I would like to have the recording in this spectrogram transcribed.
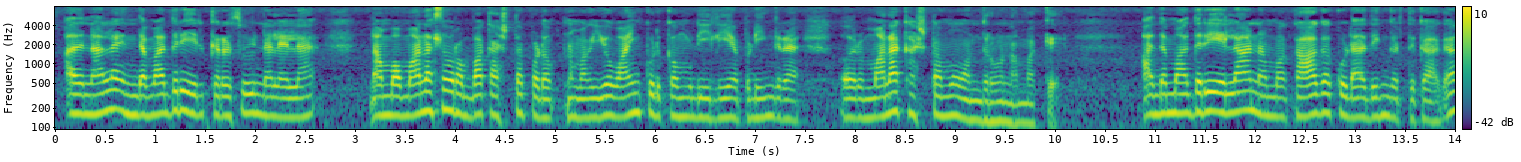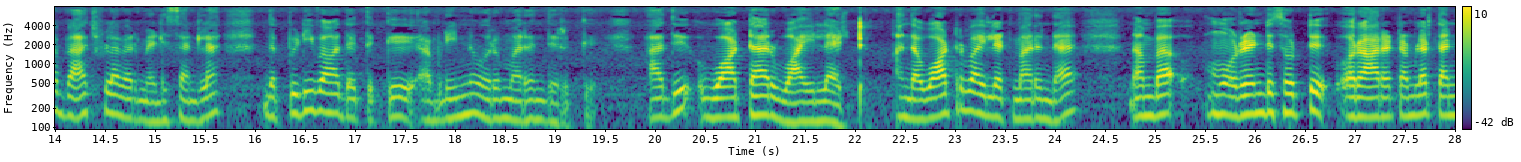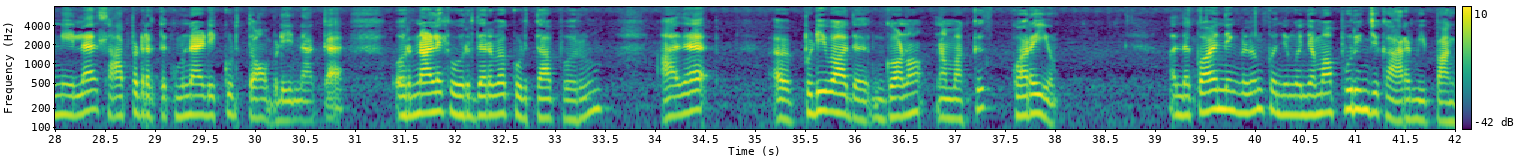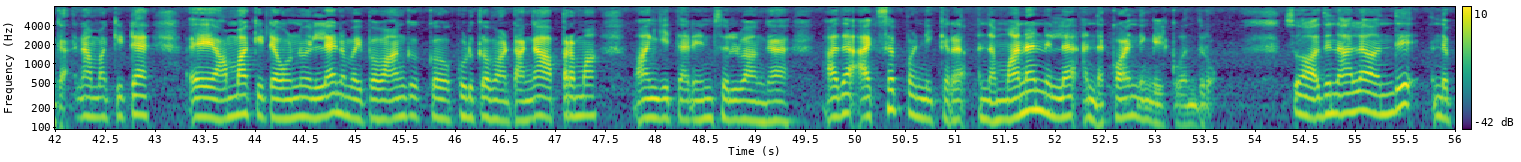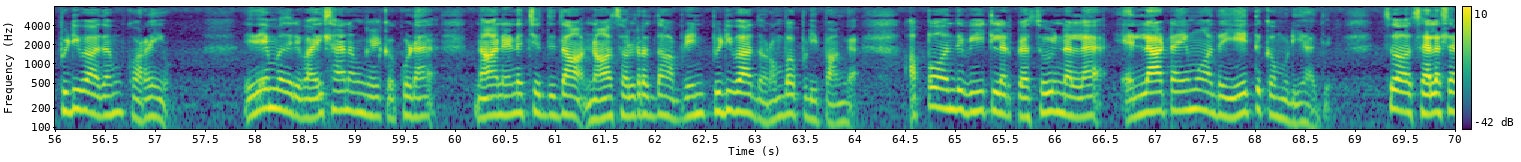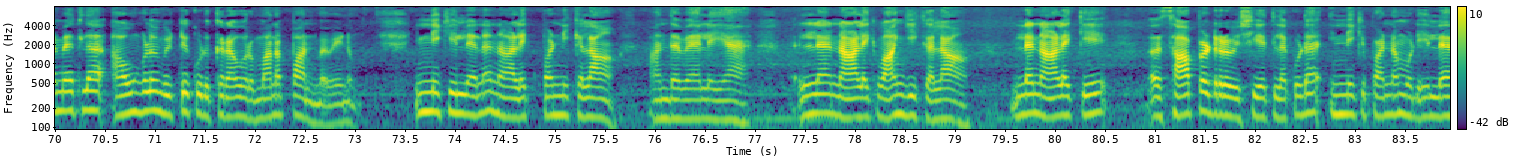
அதனால் இந்த மாதிரி இருக்கிற சூழ்நிலையில் நம்ம மனசும் ரொம்ப கஷ்டப்படும். நம்ம ஐயோ வாங்கி கொடுக்க முடியலையே அப்படிங்கிற ஒரு மன கஷ்டமும் வந்துடும் நமக்கு. அந்த மாதிரியெல்லாம் நமக்கு ஆகக்கூடாதுங்கிறதுக்காக பேட்ச் ஃப்ளவர் மெடிசனில் இந்த பிடிவாதத்துக்கு அப்படின்னு ஒரு மருந்து இருக்குது அது வாட்டர் வயலட் அந்த வாட்டர் வயலட் மருந்தை நம்ம ரெண்டு சொட்டு ஒரு அரை டம்ளர் தண்ணியில் சாப்பிட்றதுக்கு முன்னாடி கொடுத்தோம் அப்படின்னாக்க ஒரு நாளைக்கு ஒரு தடவை கொடுத்தா போகும் அதை பிடிவாத குணம் நமக்கு குறையும். அந்த குழந்தைங்களும் கொஞ்சம் கொஞ்சமாக புரிஞ்சுக்க ஆரம்பிப்பாங்க. நம்மக்கிட்ட அம்மா கிட்ட ஒன்றும் இல்லை. நம்ம இப்போ வாங்க கொடுக்க மாட்டாங்க. அப்புறமா வாங்கி தரேன்னு சொல்லுவாங்க. அதை அக்செப்ட் பண்ணிக்கிற அந்த மனநிலை அந்த குழந்தைங்களுக்கு வந்துடும் ஸோ அதனால வந்து அந்த பிடிவாதம் குறையும். இதே மாதிரி வயசானவங்களுக்கு கூட நான் நினச்சது தான் நான் சொல்கிறது தான் அப்படின்னு பிடிவாதம் ரொம்ப பிடிப்பாங்க. அப்போ வந்து வீட்டில் இருக்கிற சூழ்நிலை எல்லா டைமும் அதை ஏற்றுக்க முடியாது. ஸோ சில சமயத்தில் அவங்களும் விட்டு கொடுக்குற ஒரு மனப்பான்மை வேணும். இன்றைக்கி இல்லைன்னா நாளைக்கு பண்ணிக்கலாம் அந்த வேலையை. இல்லை நாளைக்கு வாங்கிக்கலாம். இல்லை நாளைக்கு சாப்பிட்ற விஷயத்தில் கூட இன்றைக்கி பண்ண முடியல.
